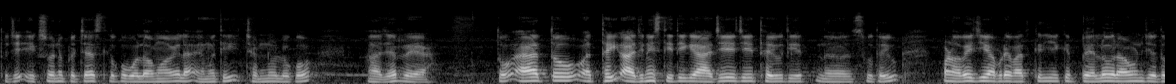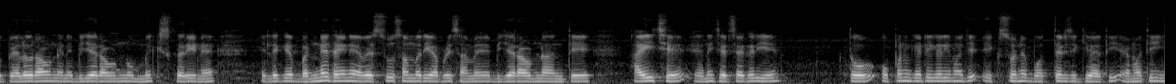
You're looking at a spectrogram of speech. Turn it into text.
તો જે એકસો પચાસ લોકો બોલાવવામાં આવેલા, એમાંથી છન્નું લોકો હાજર રહ્યા. તો આ તો થઈ આજની સ્થિતિ કે આજે જે થયું તે શું થયું? પણ હવે જે આપણે વાત કરીએ કે પહેલો રાઉન્ડ છે તો પહેલો રાઉન્ડ અને બીજા રાઉન્ડનું મિક્સ કરીને, એટલે કે બંને થઈને હવે શું સમરી આપણી સામે બીજા રાઉન્ડના અંતે આવી છે એની ચર્ચા કરીએ. તો ઓપન કેટેગરીમાં જે એકસો ને બોતેર જગ્યા હતી, એમાંથી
